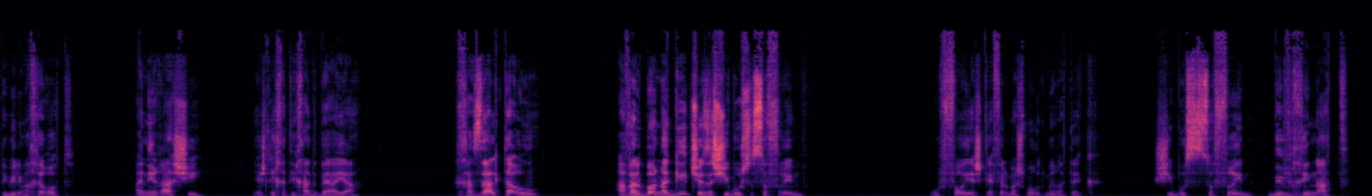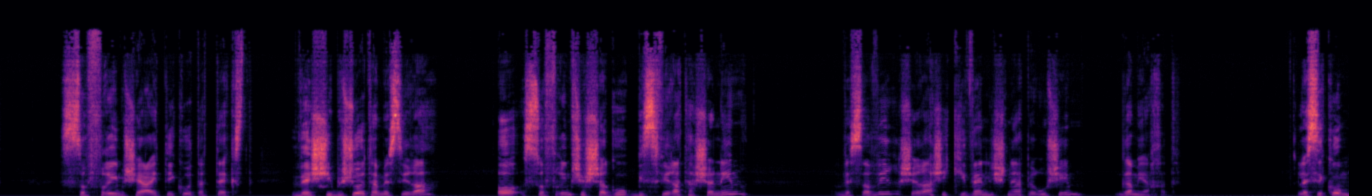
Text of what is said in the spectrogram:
במילים אחרות, אני רש"י, יש לי חתיכת בעיה, חז"ל טעו, אבל בוא נגיד שזה שיבוש סופרים. ופה יש כפל משמעות מרתק. שיבוש סופרים בבחינת סופרים שהעתיקו את הטקסט ושיבשו את המסירה, או סופרים ששגו בספירת השנים, וסביר שרש"י כיוון לשני הפירושים גם יחד. לסיכום,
